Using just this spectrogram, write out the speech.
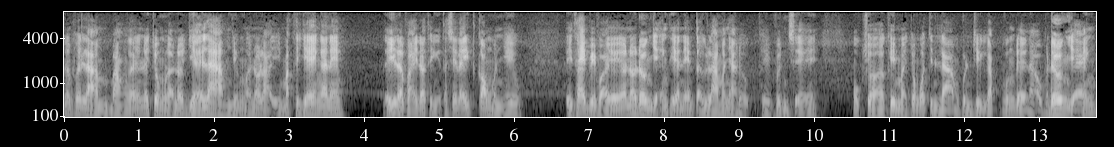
Nó phải làm bằng cái, nói chung là nó dễ làm nhưng mà nó lại mất thời gian á anh em. Ý là vậy đó thì người ta sẽ lấy công mình nhiều. Thì thay vì vậy nó đơn giản thì anh em tự làm ở nhà được. Thì Vinh sẽ một khi mà trong quá trình làm, Vinh chỉ gặp vấn đề nào mà đơn giản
